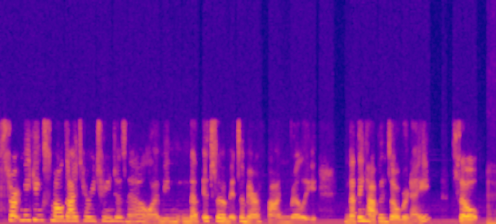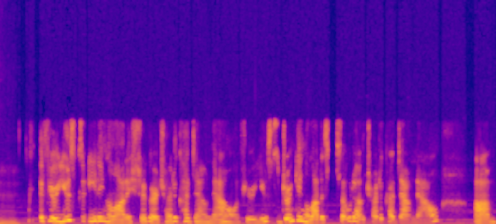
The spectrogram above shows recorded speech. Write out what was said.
start making small dietary changes now. I mean, it's a it's a marathon, really. Nothing happens overnight. So Mhm. if you're used to eating a lot of sugar, try to cut down now. If you're used to drinking a lot of soda, try to cut down now. Um,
